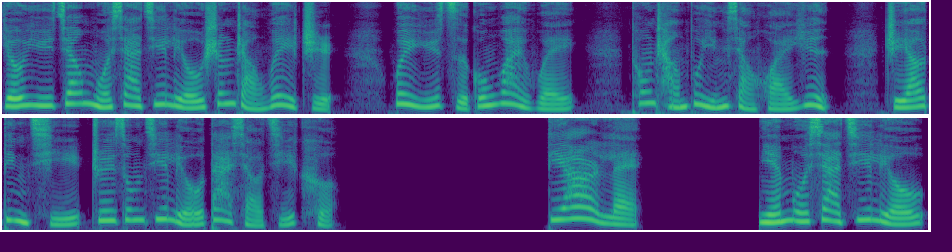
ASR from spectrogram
由于浆膜下肌瘤生长位置位于子宫外围，通常不影响怀孕，只要定期追踪肌瘤大小即可。第二类，黏膜下肌瘤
